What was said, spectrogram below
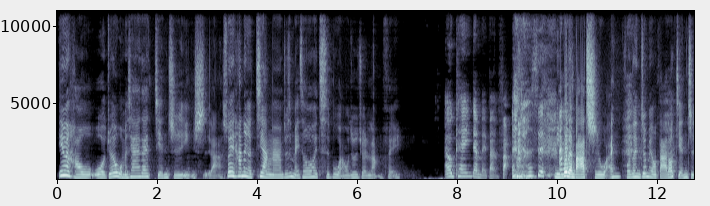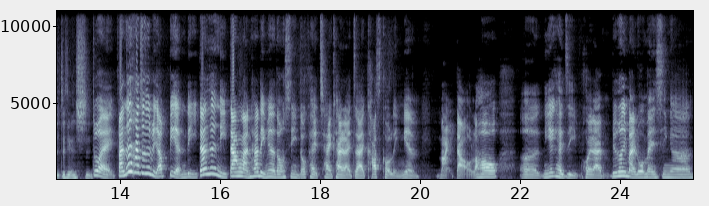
因为好，我觉得我们现在在减脂饮食啦，所以它那个酱啊，就是每次都会吃不完，我就会觉得浪费。OK，但没办法，就是你不能把它吃完，否则你就没有达到减脂这件事。对，反正它就是比较便利，但是你当然它里面的东西你都可以拆开来在 Costco 里面买到，然后呃，你也可以自己回来，比如说你买罗美心啊、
